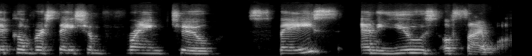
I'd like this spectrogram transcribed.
the conversation frame to space and the use of sidewalk.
